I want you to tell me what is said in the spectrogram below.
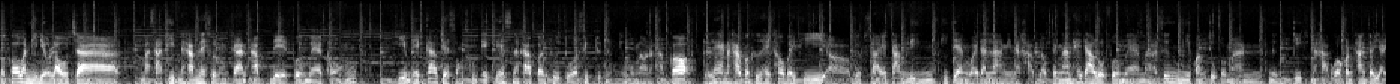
แล้วก็วันนี้เดี๋ยวเราจะมาสาธิตนะครับในส่วนของการอัปเดตเฟิร์มแวร์ของ DMX 9720XS นะครับก็คือตัว 10.1 นิ้วของเรานะครับก็อันแรกนะครับก็คือให้เข้าไปที่เว็บไซต์ตามลิงก์ที่แจ้งไว้ด้านล่างนี้นะครับแล้วจากนั้นให้ดาวน์โหลดเฟิร์มแวร์มา ซึ่งมีความจุประมาณ1กิกนะครับก็ค่อนข้างจะใหญ่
